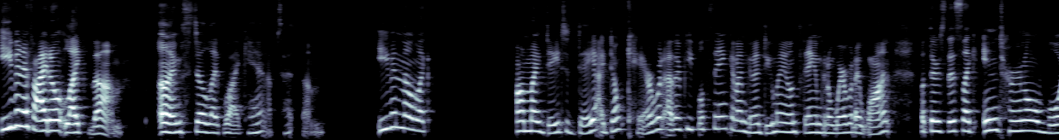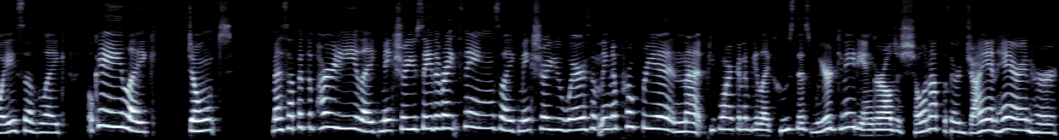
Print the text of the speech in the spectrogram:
even if I don't like them, I'm still like, "Well, I can't upset them." Even though, like, on my day to day, I don't care what other people think, and I'm gonna do my own thing, I'm gonna wear what I want, but there's this, like, internal voice of, like, "Okay, like, don't mess up at the party, like, make sure you say the right things, like, make sure you wear something appropriate and that people aren't gonna be like who's this weird Canadian girl just showing up with her giant hair and her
